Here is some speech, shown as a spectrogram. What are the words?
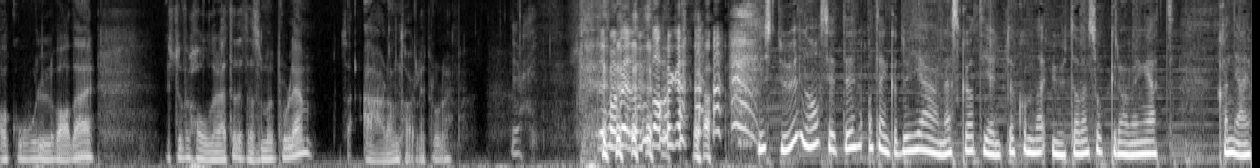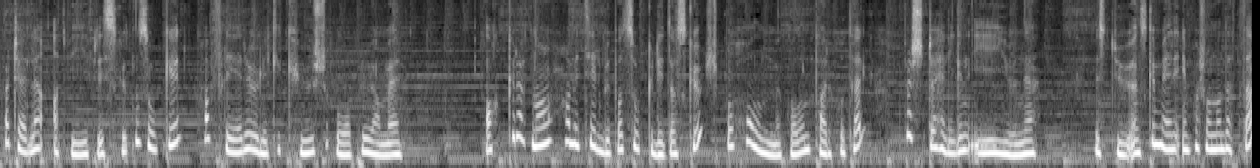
alkohol eller hva det er Hvis du forholder deg til dette som et problem, så er det antagelig et problem. Ja. Det var medlemsdag. Hvis du nå sitter og tenker at du gjerne skulle hatt hjelp til å komme deg ut av en sukkeravhengighet, kan jeg fortelle at vi i Frisk uten sukker har flere ulike kurs og programmer. Akkurat nå har vi tilbud på et sukkerdetox-kurs på Holmenkollen Parkhotell første helgen i juni. Hvis du ønsker mer informasjon om dette,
